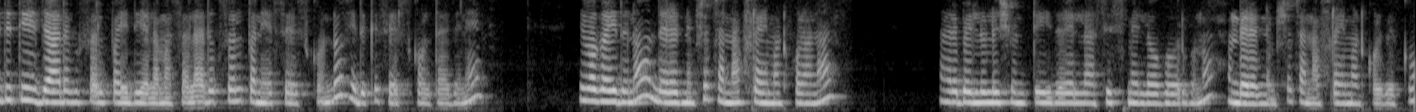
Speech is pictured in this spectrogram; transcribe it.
ಇದಕ್ಕೆ ಜಾರಿಗೆ ಸ್ವಲ್ಪ ಇದೆಯಲ್ಲ ಮಸಾಲೆ, ಅದಕ್ಕೆ ಸ್ವಲ್ಪ ನೀರು ಸೇರಿಸ್ಕೊಂಡು ಇದಕ್ಕೆ ಸೇರಿಸ್ಕೊಳ್ತಾ ಇದ್ದೀನಿ. ಇವಾಗ ಇದನ್ನು ಒಂದೆರಡು ನಿಮಿಷ ಚೆನ್ನಾಗಿ ಫ್ರೈ ಮಾಡ್ಕೊಳ್ಳೋಣ. ಅಂದರೆ ಬೆಳ್ಳುಳ್ಳಿ, ಶುಂಠಿ, ಇದು ಎಲ್ಲ ಹಸಿ ಸ್ಮೆಲ್ ಹೋಗೋವರೆಗೂ ಒಂದೆರಡು ನಿಮಿಷ ಚೆನ್ನಾಗಿ ಫ್ರೈ ಮಾಡ್ಕೊಳ್ಬೇಕು.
